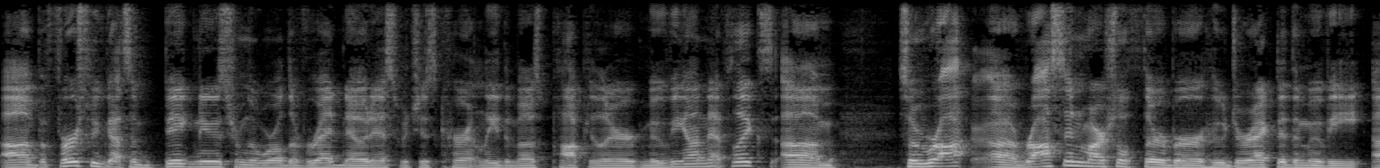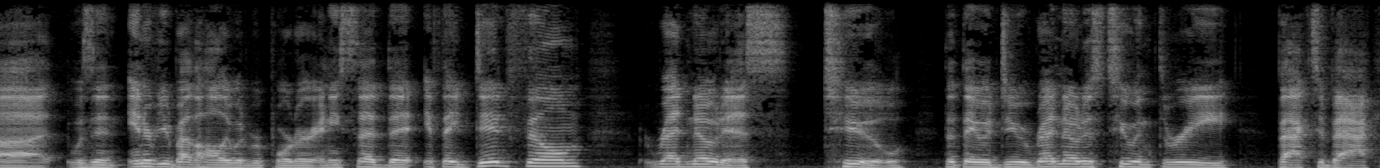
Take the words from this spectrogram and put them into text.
Um, but first, we've got some big news from the world of Red Notice, which is currently the most popular movie on Netflix. Um, so Ro- uh, Rawson Marshall Thurber, who directed the movie, uh, was in, interviewed by the Hollywood Reporter, and he said that if they did film Red Notice two, that they would do Red Notice two and three back to back.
